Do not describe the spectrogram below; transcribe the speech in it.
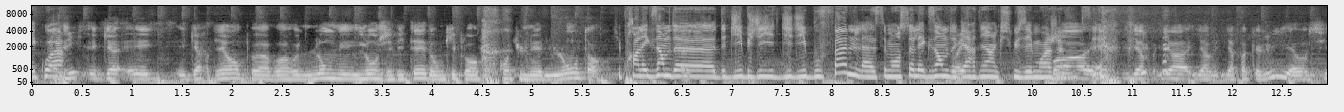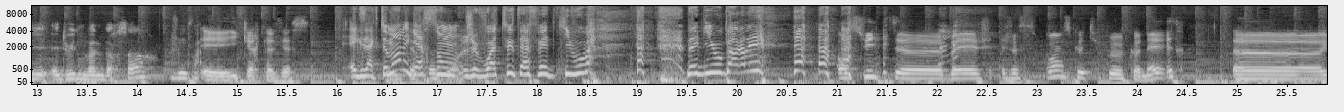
Et quoi et ga- et- et gardien, on peut avoir une longue longévité, donc il peut encore continuer longtemps. Tu prends l'exemple de, de Gigi, Gigi Buffon, là, c'est mon seul exemple de Oui. gardien, excusez-moi, Bah, Il n'y a, a- pas que lui, il y a aussi Edwin van der Sar. Et Iker Casillas. Exactement, les garçons, je vois tout à fait de qui vous, de qui vous parlez. Ensuite, euh, ben, je pense que tu peux connaître. Euh,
